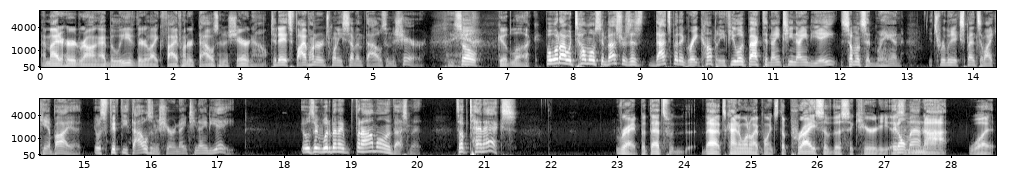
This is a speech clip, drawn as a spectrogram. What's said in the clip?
I might have heard wrong. I believe they're like 500,000 a share now. Today it's 527,000 a share. So, Good luck. but what I would tell most investors is that's been a great company. If you look back to 1998, someone said, "Man, it's really expensive. I can't buy it." It was 50,000 a share in 1998. It was it would have been a phenomenal investment. It's up 10x. Right, but that's that's kind of one of my points. The price of the security is don't matter. not what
